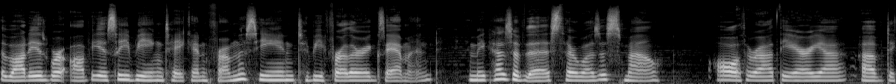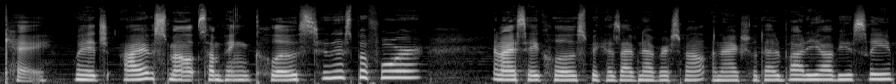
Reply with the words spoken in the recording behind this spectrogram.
the bodies were obviously being taken from the scene to be further examined. And because of this, there was a smell all throughout the area of decay, which I've smelt something close to this before and I say close because I've never smelt an actual dead body, obviously.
